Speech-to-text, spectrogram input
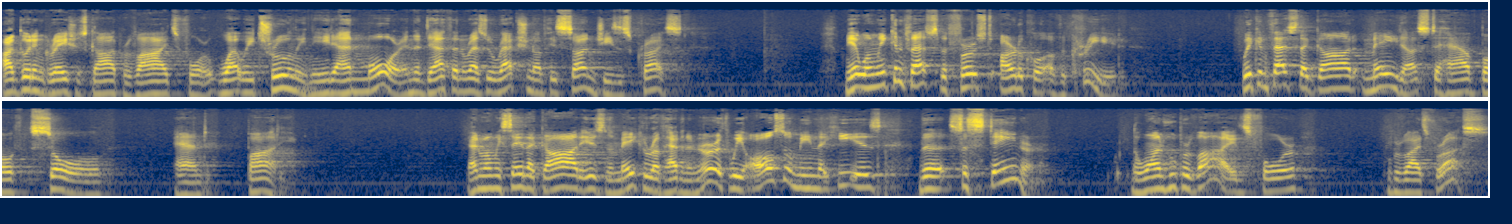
Our good and gracious God provides for what we truly need and more in the death and resurrection of His Son, Jesus Christ. Yet when we confess the first article of the Creed, we confess that God made us to have both soul and body. And when we say that God is the maker of heaven and earth, we also mean that He is the sustainer, the one who provides for who provides for us.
